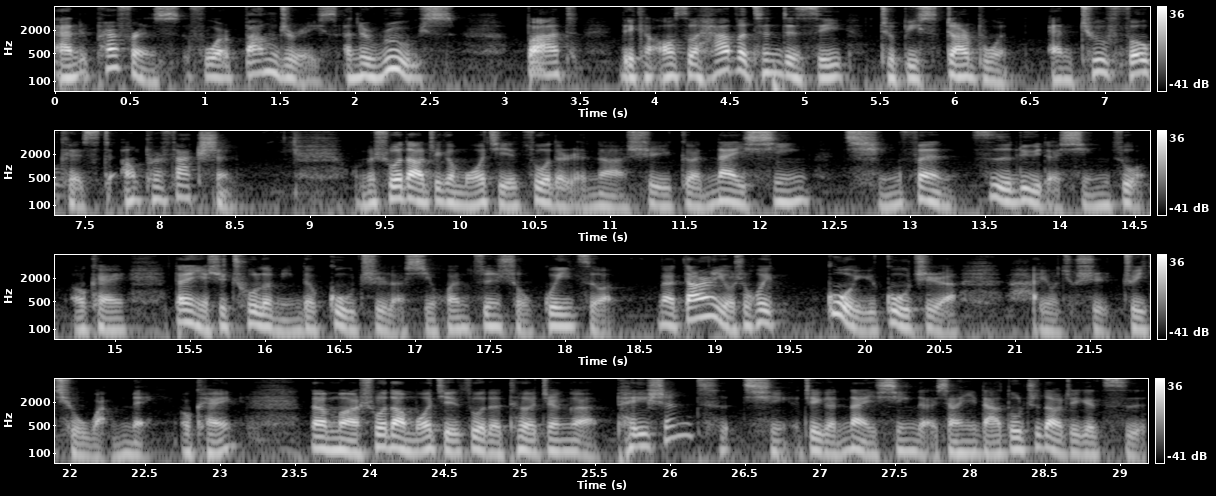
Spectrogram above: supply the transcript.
and preference for boundaries and rules, but they can also have a tendency to be stubborn and too focused on perfection. 我们说到这个摩羯座的人呢，是一个耐心、勤奋、自律的星座，OK，但也是出了名的固执了，喜欢遵守规则。那当然有时候会过于固执啊，还有就是追求完美，OK。那么说到摩羯座的特征啊，patient，勤这个耐心的，相信大家都知道这个词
